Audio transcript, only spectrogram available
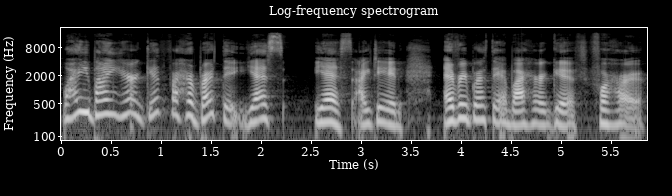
Why are you buying her a gift for her birthday? Yes, yes, I did. Every birthday I buy her a gift for her.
